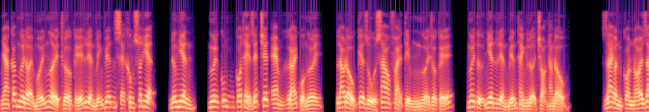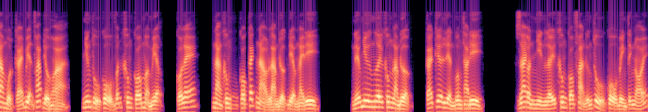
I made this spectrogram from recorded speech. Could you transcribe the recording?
nhà các ngươi đợi mới người thừa kế liền vĩnh viễn sẽ không xuất hiện, đương nhiên, ngươi cũng có thể giết chết em gái của ngươi lao đầu kia dù sao phải tìm người thừa kế, ngươi tự nhiên liền biến thành lựa chọn hàng đầu. Giai ẩn còn nói ra một cái biện pháp điều hòa, nhưng thủ cổ vẫn không có mở miệng, có lẽ, nàng không có cách nào làm được điểm này đi. Nếu như ngươi không làm được, cái kia liền buông tha đi. Giai ẩn nhìn lấy không có phản ứng thủ cổ bình tĩnh nói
